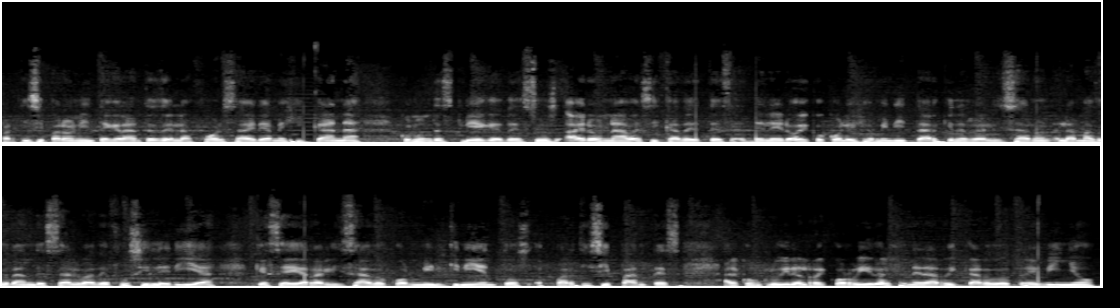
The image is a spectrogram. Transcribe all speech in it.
Participaron integrantes de la Fuerza Aérea Mexicana con un despliegue de sus aeronaves y cadetes del heroico Colegio Militar, quienes realizaron la más grande salva de fusilería que se haya realizado con 1.500 participantes. Al concluir el recorrido, el general Ricardo Treviño,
